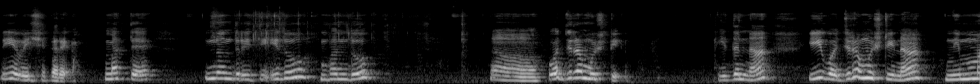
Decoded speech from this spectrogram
ಪ್ರಿಯ ವೀಕ್ಷಕರೇ, ಮತ್ತು ಇನ್ನೊಂದು ರೀತಿ ಇದು ಬಂದು ವಜ್ರ ವಜ್ರಮುಷ್ಟಿ. ಇದನ್ನು ಈ ವಜ್ರಮುಷ್ಟಿನ ನಿಮ್ಮ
